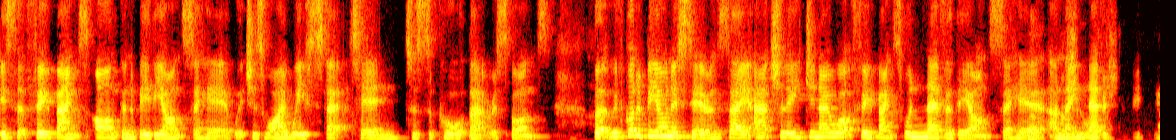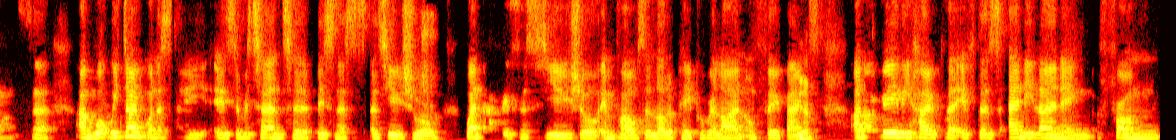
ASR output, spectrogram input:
is that food banks aren't going to be the answer here, which is why we've stepped in to support that response. But we've got to be honest here and say, actually, do you know what? Food banks were never the answer here, no, and they right. never should be the answer. And what we don't want to see is a return to business as usual yeah. when that business as usual involves a lot of people reliant on food banks. Yeah. And I really hope that if there's any learning from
